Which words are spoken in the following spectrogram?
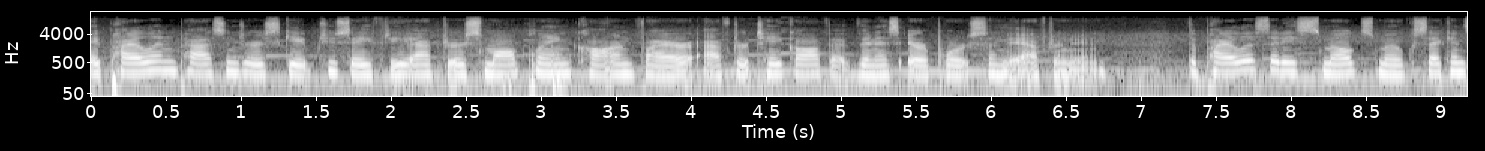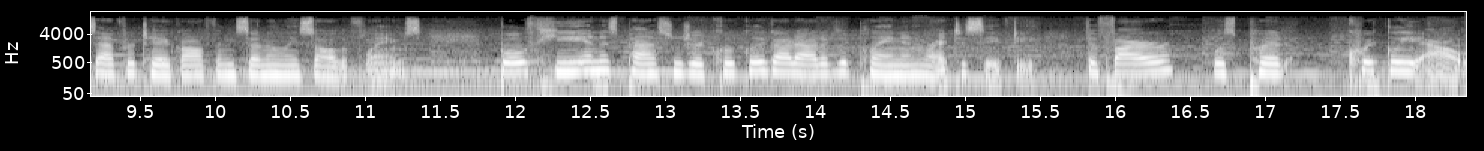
A pilot and passenger escaped to safety after a small plane caught on fire after takeoff at Venice Airport Sunday afternoon. The pilot said he smelled smoke seconds after takeoff and suddenly saw the flames. Both he and his passenger quickly got out of the plane and right to safety. The fire was put quickly out.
